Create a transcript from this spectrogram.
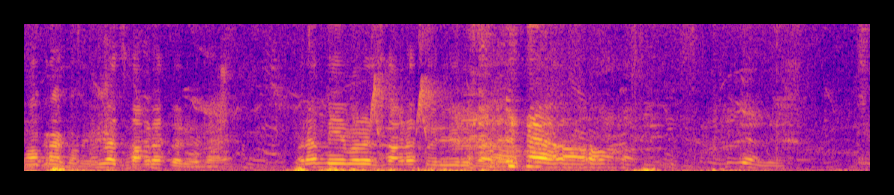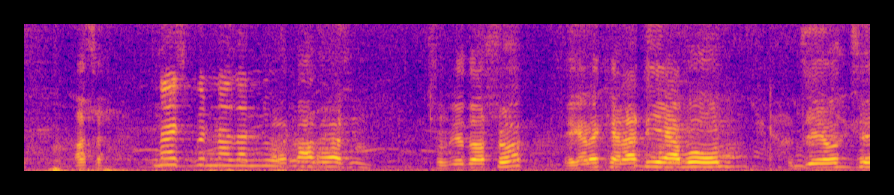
ঝগড়া করে। তোমরা ঝগড়া করো না। ওরা মেয়ে মানুষ ঝগড়া করে দিতে পারে আচ্ছা। নাচবেন না জানি কাজে আসি। সুপ্রিয় দর্শক এখানে খেলাটি এমন যে হচ্ছে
